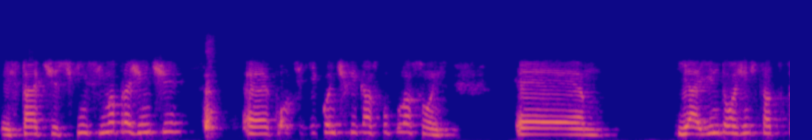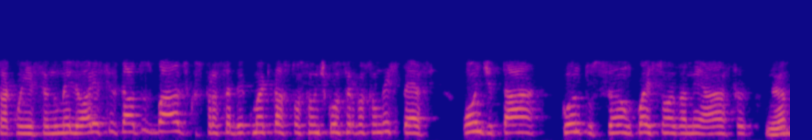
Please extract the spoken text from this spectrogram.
estatística em cima para a gente é, conseguir quantificar as populações. É, e aí, então, a gente está tá conhecendo melhor esses dados básicos para saber como é que está a situação de conservação da espécie. Onde está quantos são, quais são as ameaças, né?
